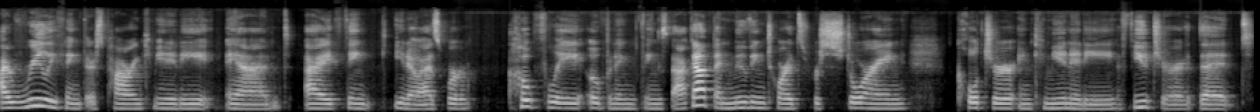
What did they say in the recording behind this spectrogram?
I really think there's power in community. And I think, you know, as we're hopefully opening things back up and moving towards restoring culture and community in the future, that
